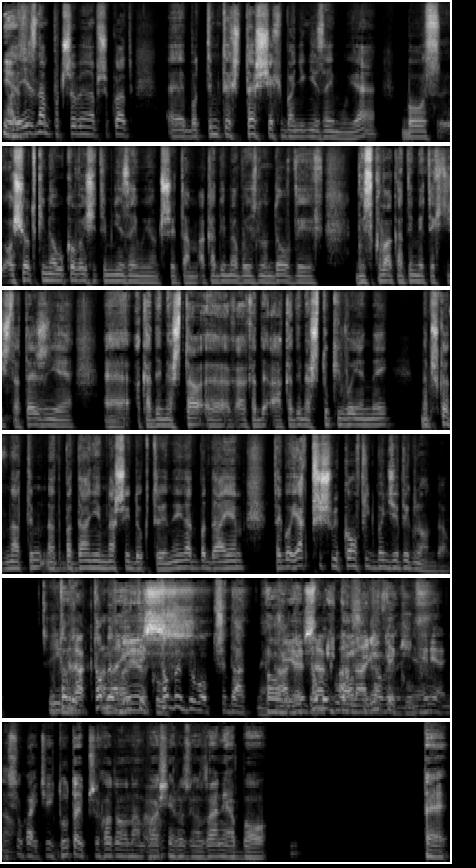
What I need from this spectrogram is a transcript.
Jest. Ale jest nam potrzebne na przykład, e, bo tym też, też się chyba nikt nie zajmuje, bo ośrodki naukowe się tym nie zajmują, czy tam Akademia Wojsk Lądowych, Wojskowa Akademia Techniczna też nie, e, Akademia, Szta, Akademia Sztuki Wojennej, na przykład nad tym, nad badaniem naszej doktryny i nad badaniem tego, jak przyszły konflikt będzie wyglądał. No to, by, to, by, to, by, było przydatne. To, tak? jest, to by było analityków. Nie, nie. No. Słuchajcie, i tutaj przychodzą nam no. właśnie rozwiązania, bo te,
